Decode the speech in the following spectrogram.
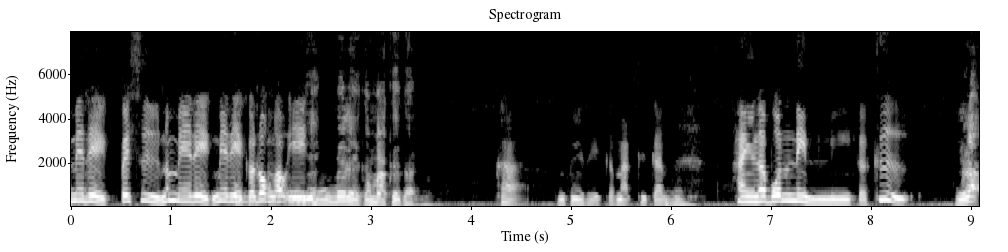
แม่เด็กไปซื้อน้ำแม่เด็กแม่เด็กก็ลงเอาเอง แม่เล็กก็มาคือกันค่ะแม่เด็กก็มักคือกันอืมให้นาบนนิ่นนี่ก็คือ นี่ละ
